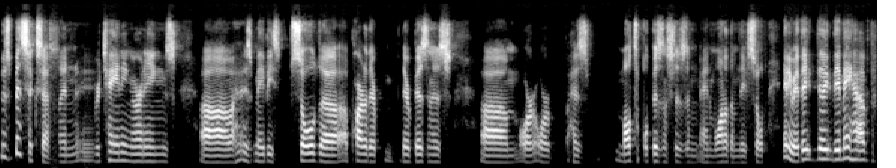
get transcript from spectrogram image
who's been successful in, in retaining earnings uh, has maybe sold a, a part of their their business um, or or has multiple businesses and, and one of them they've sold anyway they they, they may have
